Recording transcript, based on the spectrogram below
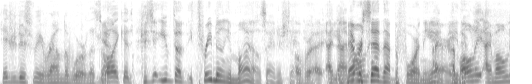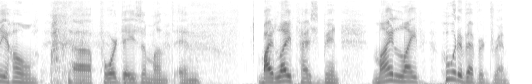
introduce me around the world. That's all I could. Because you've done three million miles, I understand. Over- and You've never only- said that before in the air. I, am only I'm only home uh, four days a month, and my life has been my life. Who would have ever dreamt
